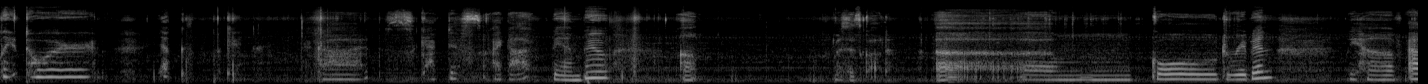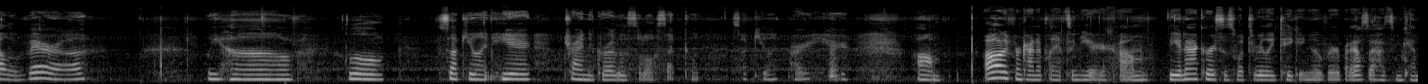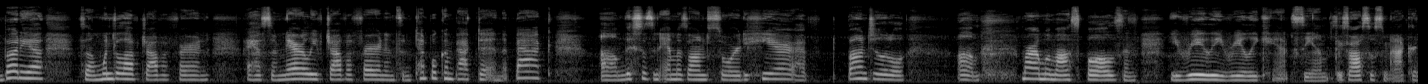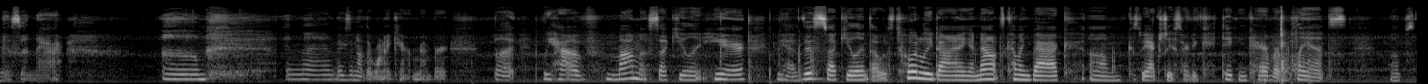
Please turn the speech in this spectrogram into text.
plant tour. Look, okay. I got this cactus. I got bamboo. Um, what's this called? Um, gold ribbon. We have aloe vera. We have a little succulent here. trying to grow this little succulent, succulent part here. Um, all different kind of plants in here. Um, the Anacharis is what's really taking over, but I also have some Cabomba, some Windelov Java Fern, I have some Narrowleaf Java Fern, and some Temple Compacta in the back. Um, this is an Amazon sword here. I have a bunch of little um, Marimo moss balls, and you really, really can't see them. There's also some Acronis in there. Um, and then there's another one I can't remember. But we have mama succulent here. We have this succulent that was totally dying and now it's coming back because um, we actually started taking care of our plants. Oops.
